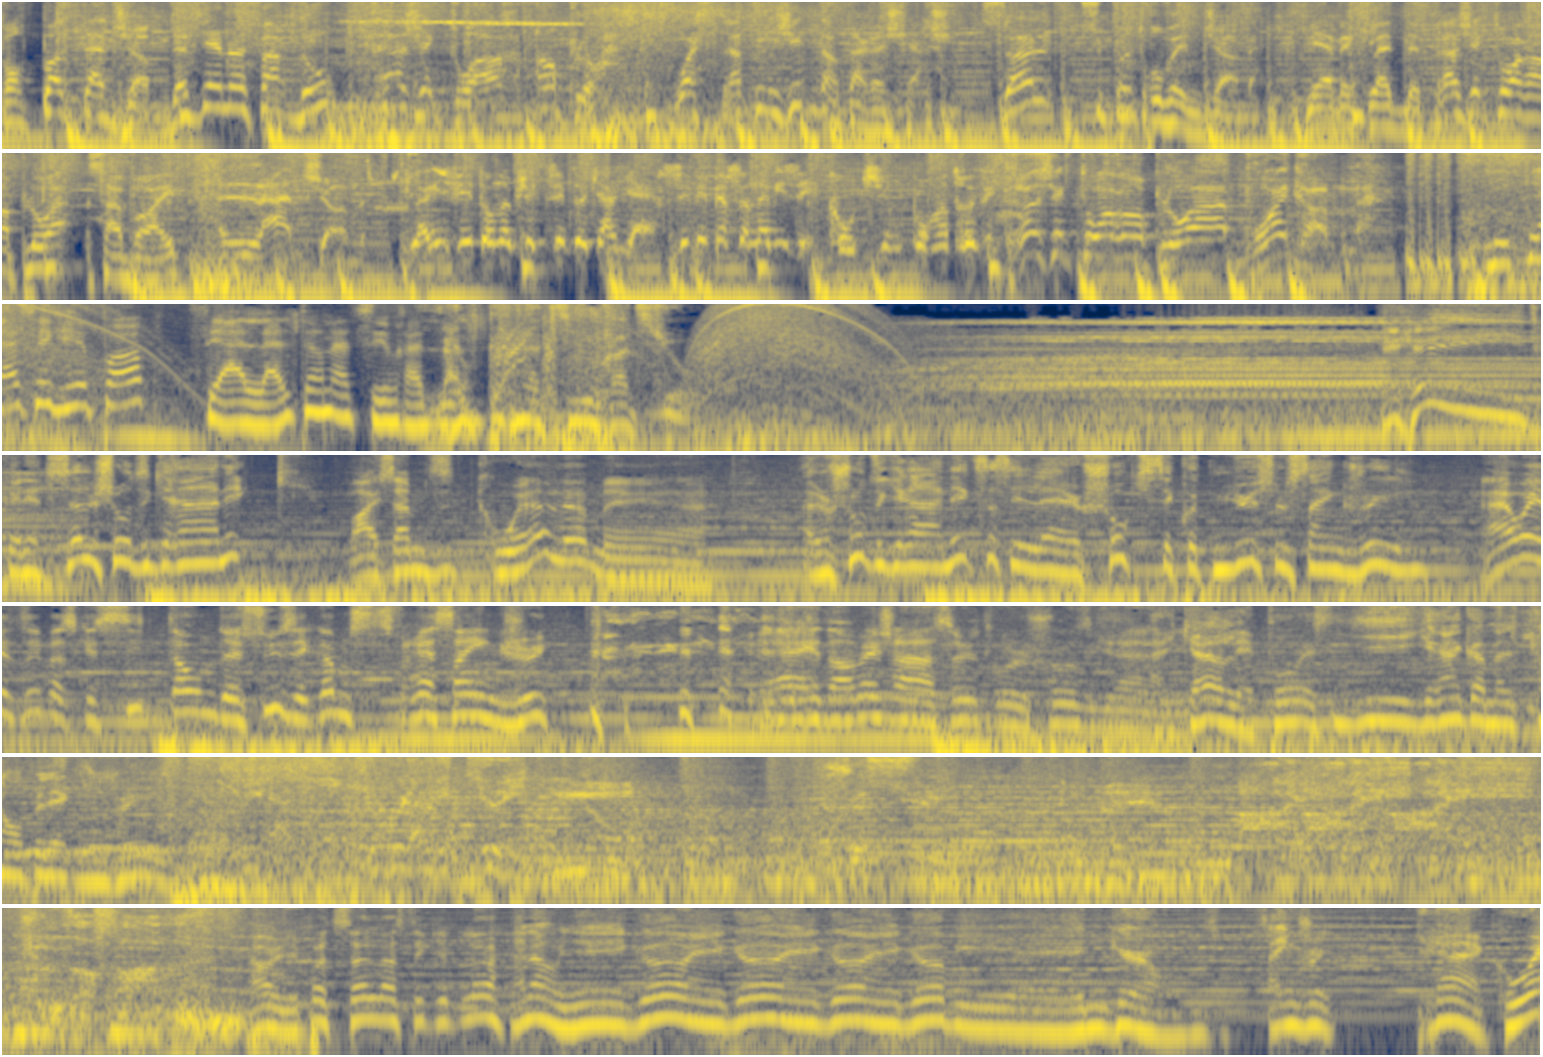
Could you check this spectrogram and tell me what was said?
Pour pas que ta job devienne un fardeau, Trajectoire Emploi. Sois stratégique dans ta recherche. Seul, tu peux trouver une job. Mais avec l'aide de Trajectoire Emploi, ça va être la job. Clarifier ton objectif de carrière, CV personnalisé, coaching pour entrevue. TrajectoireEmploi.com Les classiques hip-hop, c'est à l'Alternative Radio. L'Alternative Radio. Hey, hey! Tu connais tout ça, le show du Grand Nick? Ouais, ça me dit de quoi, là, mais... Euh, Le show du Grand Nick, ça, c'est le show qui s'écoute mieux sur le 5G. là. Ah oui, tu sais, parce que si tu tombes dessus, c'est comme si tu ferais 5G. hey, non, mais chanceux, toi, le show du grand. Ah, Le cœur l'est pas. Il est grand comme le complexe G. Vous l'avez tué. Non. Je suis Ah, il est pas tout seul dans cette équipe-là? Ah non, il y a un gars, un gars, un gars, un gars, puis euh, une girl. 5G. Grand quoi?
